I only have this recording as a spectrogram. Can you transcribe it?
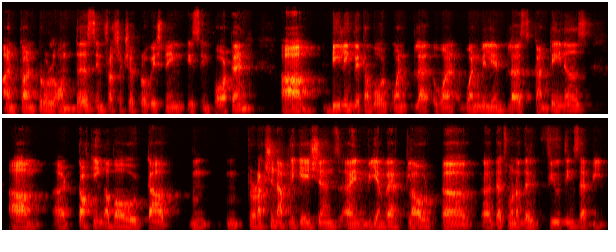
and control on this infrastructure provisioning is important. Uh, dealing with about one, plus, one, 1 million plus containers, um, uh, talking about uh, production applications in VMware Cloud. Uh, uh, that's one of the few things that we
